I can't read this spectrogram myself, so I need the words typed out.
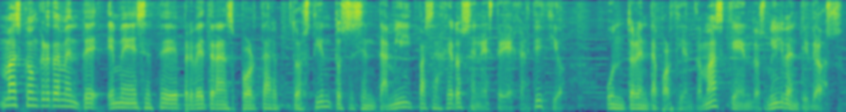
Más concretamente, MSC prevé transportar 260.000 pasajeros en este ejercicio, un 30% más que en 2022.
